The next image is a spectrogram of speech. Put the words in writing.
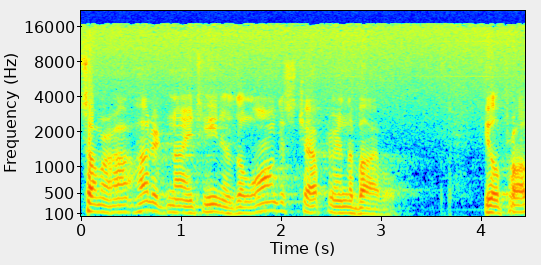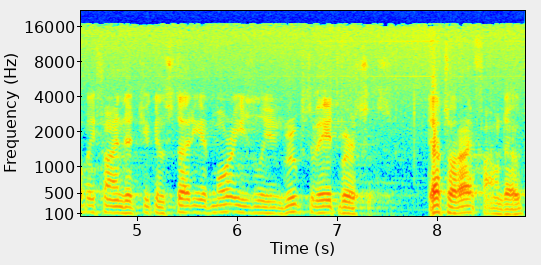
Psalm 119 is the longest chapter in the Bible. You'll probably find that you can study it more easily in groups of eight verses. That's what I found out.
